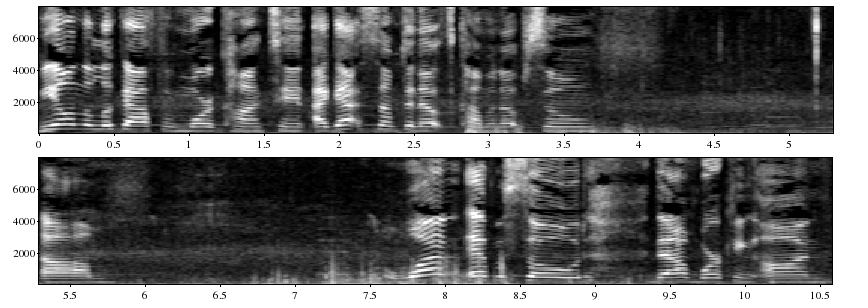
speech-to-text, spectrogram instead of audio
be on the lookout for more content. I got something else coming up soon. Um, one episode that I'm working on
